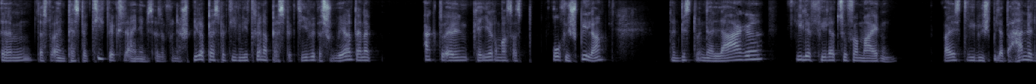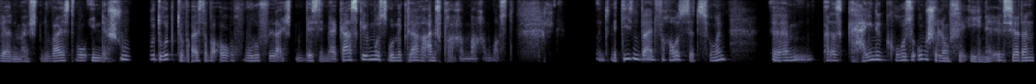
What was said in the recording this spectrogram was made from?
ähm, dass du einen Perspektivwechsel einnimmst, also von der Spielerperspektive in die Trainerperspektive, das schon während deiner aktuellen Karriere machst als Profispieler, dann bist du in der Lage, viele Fehler zu vermeiden. Du weißt, wie die Spieler behandelt werden möchten. Du weißt, wo ihnen der Schuh drückt. Du weißt aber auch, wo du vielleicht ein bisschen mehr Gas geben musst, wo du eine klare Ansprache machen musst. Und mit diesen beiden Voraussetzungen ähm, war das keine große Umstellung für ihn. Er ist ja dann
